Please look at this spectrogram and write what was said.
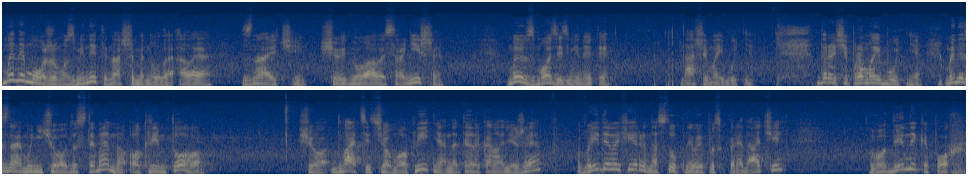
Ми не можемо змінити наше минуле, але знаючи, що відбувалось раніше, ми в змозі змінити наше майбутнє. До речі, про майбутнє. Ми не знаємо нічого достеменно, окрім того, що 27 квітня на телеканалі Же вийде в ефір наступний випуск передачі Годинник епох.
